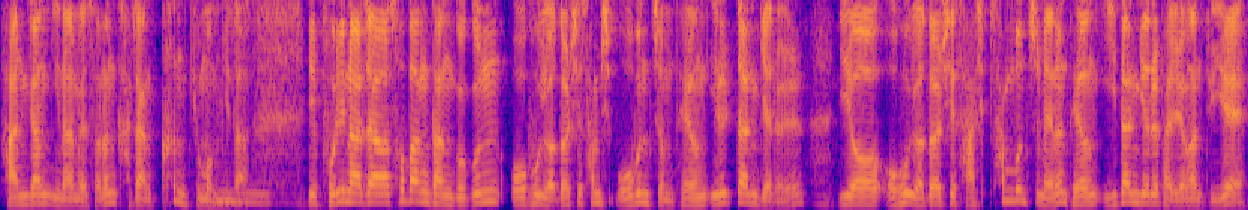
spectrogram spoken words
한강 이남에서는 가장 큰 규모입니다. 음. 이 불이 나자 소방 당국은 오후 8시 35분쯤 대응 1단계를 이어 오후 8시 43분쯤에는 대응 2단계를 발령한 뒤에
